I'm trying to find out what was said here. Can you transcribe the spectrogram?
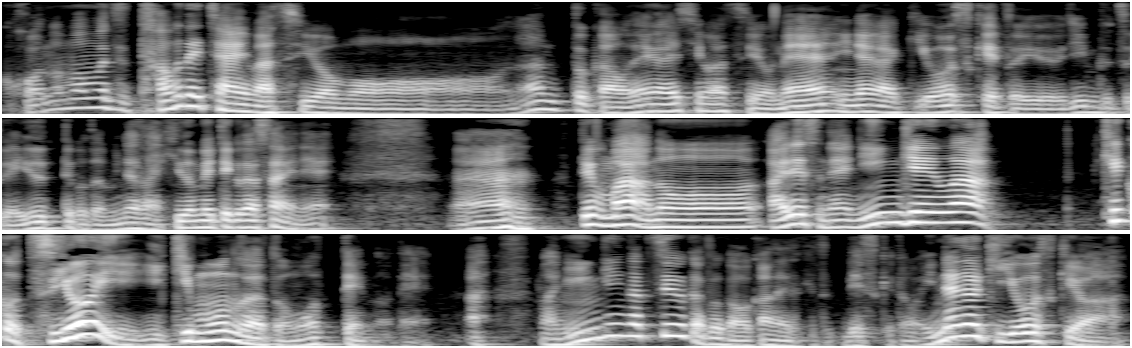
このままじゃ倒れちゃいますよ、もう。なんとかお願いしますよね。稲垣陽介という人物がいるってことを皆さん広めてくださいね。うん。でもまあ、あのーあれですね、人間は結構強い生き物だと思ってんので、あ、まあ人間が強いかどうかわかんないですけど、稲垣陽介は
